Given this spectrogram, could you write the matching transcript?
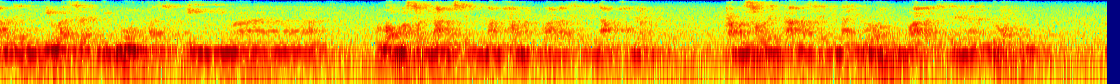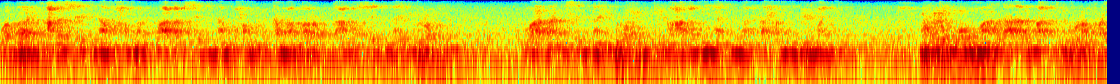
عليه وسلموا تسليما اللهم صل على سيدنا محمد وعلى سيدنا محمد كما صليت على سيدنا إبراهيم وعلى سيدنا إبراهيم وبارك على سيدنا محمد وعلى سيدنا محمد كما باركت على سيدنا إبراهيم وعلى آل سيدنا إبراهيم في العالمين إنك حميد مجيد اللهم على أربعة الخلفاء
